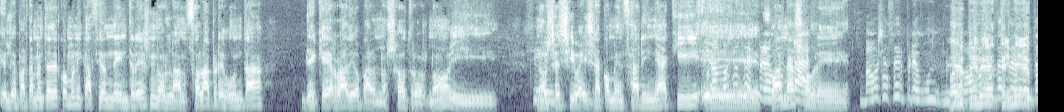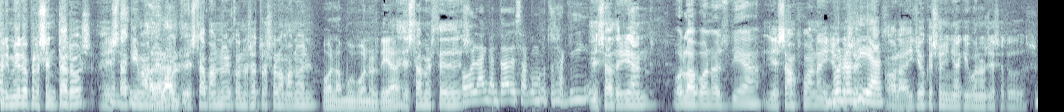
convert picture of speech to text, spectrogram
el departamento de comunicación de Intres nos lanzó la pregunta de qué radio para nosotros, ¿no? Y Sí. no sé si vais a comenzar Iñaki, Sí, vamos a hacer eh. Juana, sobre Vamos a hacer preguntas. Bueno, primero, primero, primero presentaros. Está aquí Manuel, está Manuel con nosotros. Hola Manuel. Hola, muy buenos días. Está Mercedes. Hola, encantada de estar con vosotros aquí. Es Adrián. Hola, buenos días. Y es San Juana. Y yo Buenos que soy, días. Hola, y yo que soy Iñaki. Buenos días a todos. Sí,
